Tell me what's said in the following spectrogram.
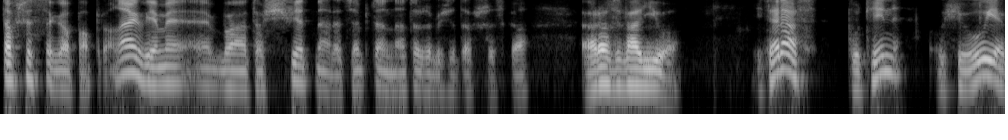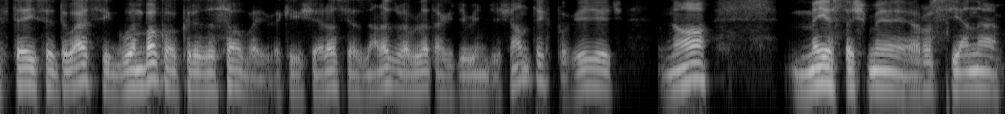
to wszyscy go poprą. No jak wiemy, e, była to świetna recepta na to, żeby się to wszystko rozwaliło. I teraz Putin usiłuje w tej sytuacji głęboko kryzysowej, w jakiej się Rosja znalazła w latach 90., powiedzieć: No, my jesteśmy Rosjanami.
